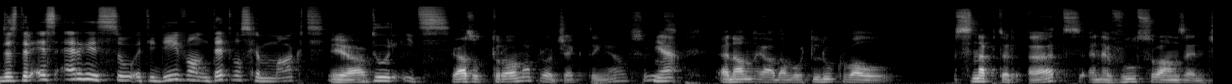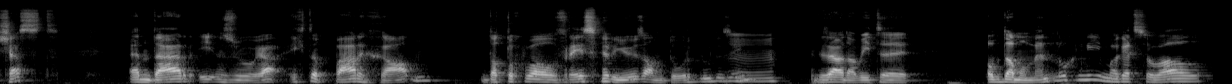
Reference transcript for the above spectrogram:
Dus er is ergens zo het idee van, dit was gemaakt ja. door iets. ja zo trauma projecting hè, of zoiets. Ja. En dan, ja, dan wordt Luke wel, snapt eruit en hij voelt zo aan zijn chest. En daar eten zo, ja, echt een paar gaten dat toch wel vrij serieus aan het doorbloeden zijn. Mm. Dus ja, dat weet je op dat moment nog niet, maar je hebt zo wel...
